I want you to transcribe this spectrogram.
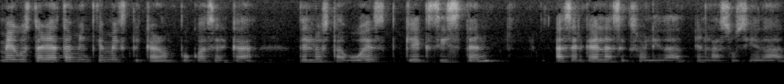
Me gustaría también que me explicara un poco acerca de los tabúes que existen acerca de la sexualidad en la sociedad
